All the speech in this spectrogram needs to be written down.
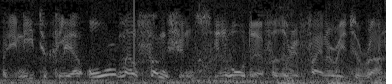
but you need to clear all malfunctions in order for the refinery to run.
